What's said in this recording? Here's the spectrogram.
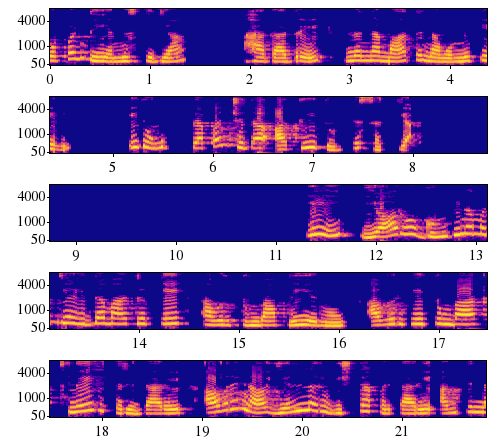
ಒಬ್ಬಂಟಿ ಅನ್ನಿಸ್ತಿದ್ಯಾ? ಹಾಗಾದ್ರೆ ನನ್ನ ಮಾತನ್ನ ಒಮ್ಮೆ ಕೇಳಿ. ಇದು ಪ್ರಪಂಚದ ಅತಿ ದೊಡ್ಡ ಸತ್ಯ. ಇಲ್ಲಿ ಯಾರೋ ಗುಂಪಿನ ಮಧ್ಯ ಇದ್ದ ಮಾತ್ರಕ್ಕೆ ಅವರು ತುಂಬಾ ಪ್ರಿಯರು. ಅವರಿಗೆ ತುಂಬಾ ಸ್ನೇಹಿತರಿದ್ದಾರೆ. ಅವರನ್ನ ಎಲ್ಲರೂ ಇಷ್ಟಪಡ್ತಾರೆ ಅಂತೆಲ್ಲ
